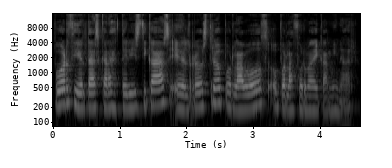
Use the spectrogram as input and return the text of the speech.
por ciertas características el rostro, por la voz o por la forma de caminar.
